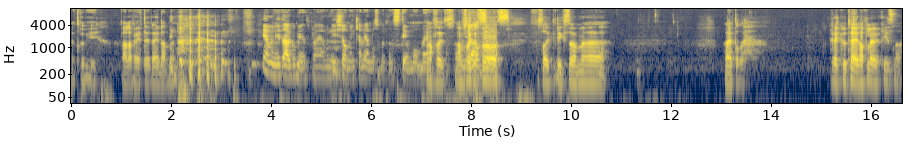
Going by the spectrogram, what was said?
Jag tror vi alla vet det redan men Ja men ett argument för ja men ni kör med en kalender som inte ens stämmer med han, precis, han försökte få, försökte liksom, eh, vad heter det, rekrytera fler kristna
